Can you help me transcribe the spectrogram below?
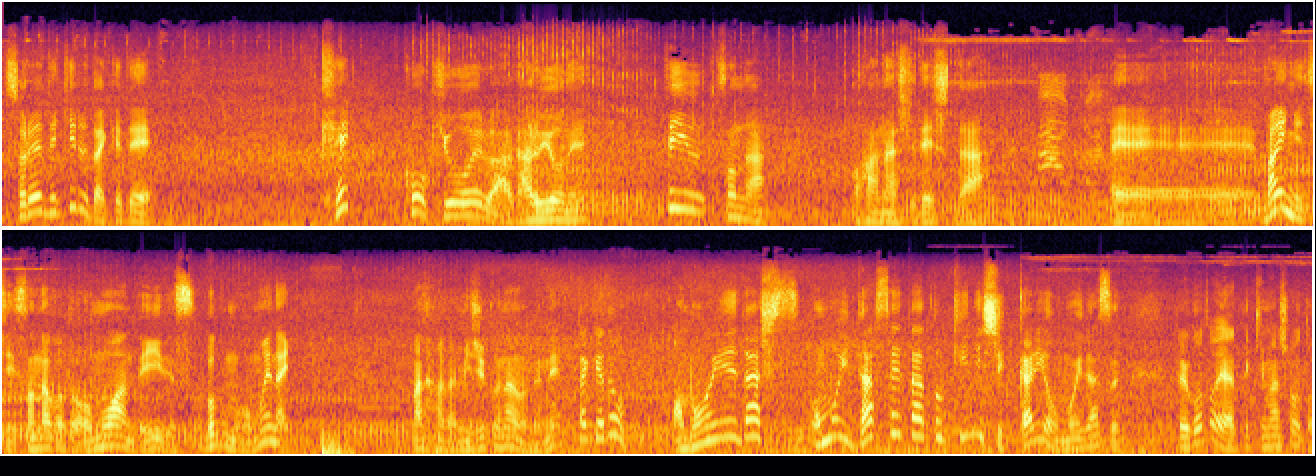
それできるだけで結構 QOL 上がるよね。っていうそんなお話でした、えー、毎日そんなこと思わんでいいです。僕も思えない。まだまだ未熟なのでね。だけど思い出す思い出せた時にしっかり思い出すということをやっていきましょうと、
